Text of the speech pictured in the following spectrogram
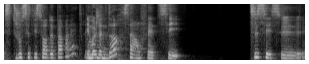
C'est toujours cette histoire de paramètres. Et moi, mmh. j'adore ça, en fait. C'est. C'est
